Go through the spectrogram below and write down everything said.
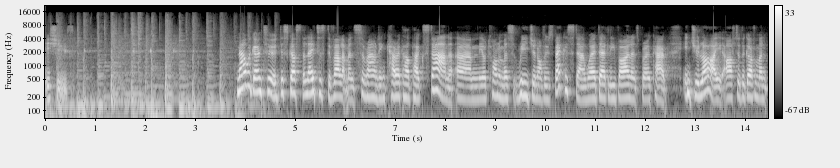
issues. Now we're going to discuss the latest developments surrounding Karakalpakstan, um, the autonomous region of Uzbekistan, where deadly violence broke out in July after the government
